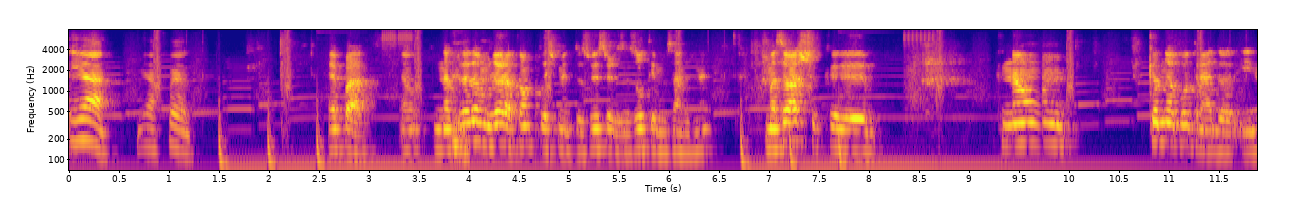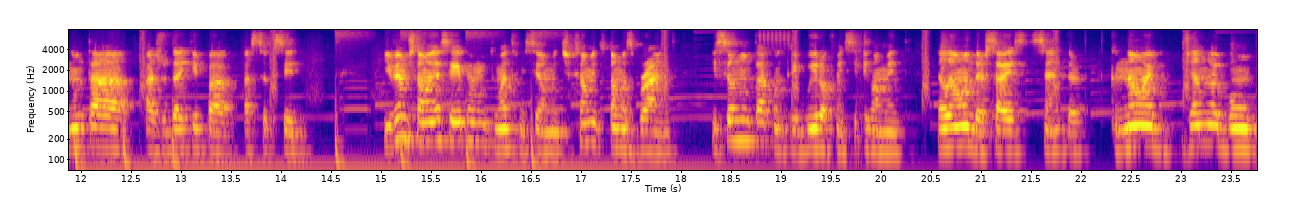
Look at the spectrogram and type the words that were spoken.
Yeah, yeah, foi ele. Epá, é na verdade é o melhor accomplishment dos Wizards nos últimos anos, né? Mas eu acho que, que não que ele não é bom treinador e não está a ajudar a equipa a suceder. E vemos também essa equipa é muito má defensivamente, especialmente o Thomas Bryant. E se ele não está a contribuir ofensivamente, ele é um undersized center que não é, já não é bom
